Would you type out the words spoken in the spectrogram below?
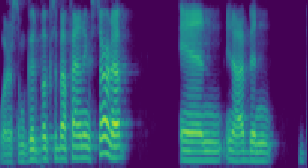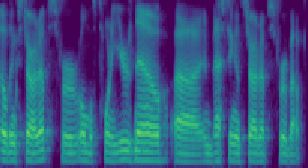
what are some good books about founding a startup, and you know I've been building startups for almost 20 years now, uh, investing in startups for about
